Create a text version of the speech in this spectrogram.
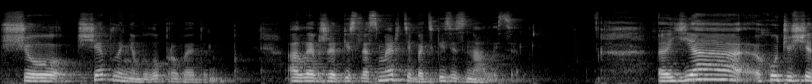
що щеплення було проведено. Але вже після смерті батьки зізналися. Е, Я хочу ще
